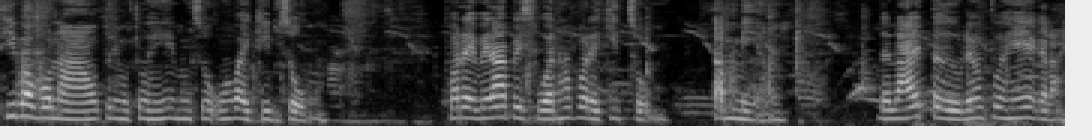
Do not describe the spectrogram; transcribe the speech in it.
ที่บ่าบหนาวตัวนี้มันตัวให้มันสุกมาไว้กินสมพอได้เวลาไปสวนเขาพอได้กินสมตำเหมียงได้ร้ายเติบแล้วตัวแห้ก็ได้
